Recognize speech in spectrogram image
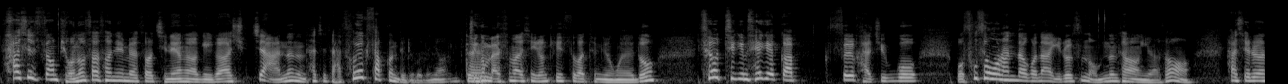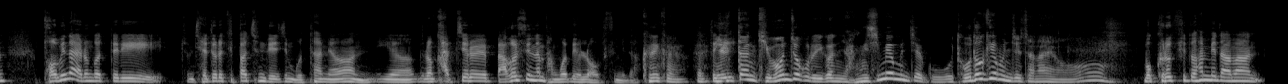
사실상 변호사 선임해서 진행하기가 쉽지 않은 사실 다 소액 사건들이거든요. 네. 지금 말씀하신 이런 케이스 같은 경우에도 새우튀김 세개 값 을 가지고 뭐 소송을 한다거나 이럴 수는 없는 상황이라서 사실은 법이나 이런 것들이 좀 제대로 뒷받침되지 못하면 이, 어, 이런 갑질을 막을 수 있는 방법이 별로 없습니다. 그러니까요. 그러니까 이- 일단 기본적으로 이건 양심의 문제고 도덕의 문제잖아요. 뭐 그렇기도 합니다만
